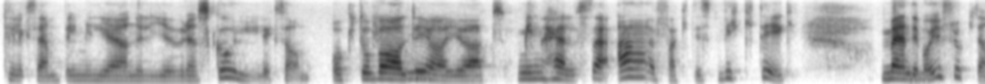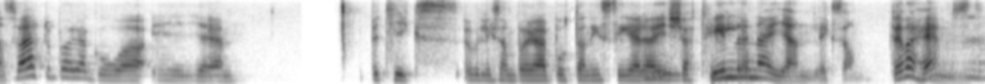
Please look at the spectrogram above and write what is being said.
till exempel miljön eller djurens skull liksom. Och då valde Mm. jag ju att min hälsa är faktiskt viktig. Men det var ju fruktansvärt att börja gå i eh, butiks, och liksom börja botanisera i Mm. kötthyllorna igen liksom. Det var hemskt. Mm.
